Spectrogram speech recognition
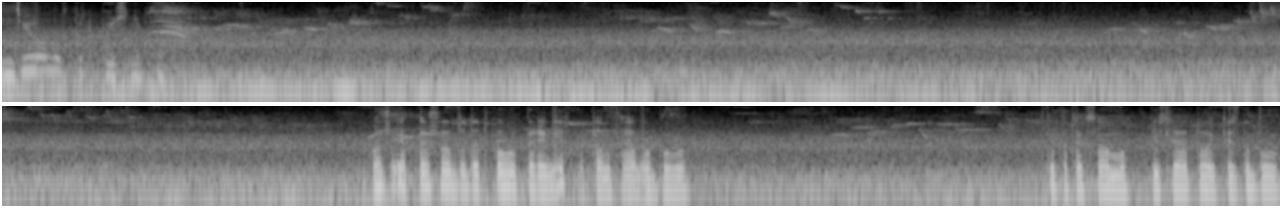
Діло не в підписнику. Може я пройшов додаткову перевірку, там треба було. Типа так само, після того, як ти здобув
